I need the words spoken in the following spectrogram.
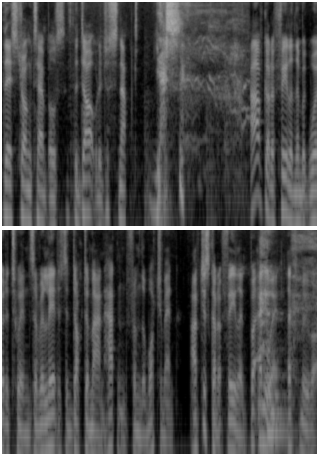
they're strong temples. The dart would have just snapped. Yes. I've got a feeling the McWhirter twins are related to Dr. Manhattan from The Watchmen. I've just got a feeling. But anyway, let's move on.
